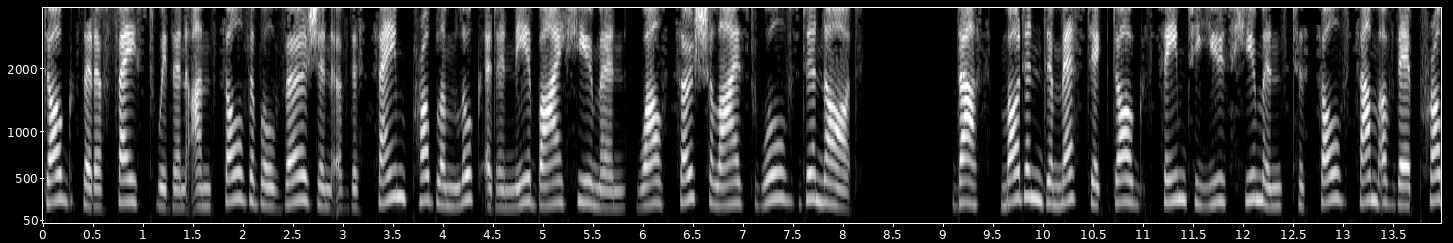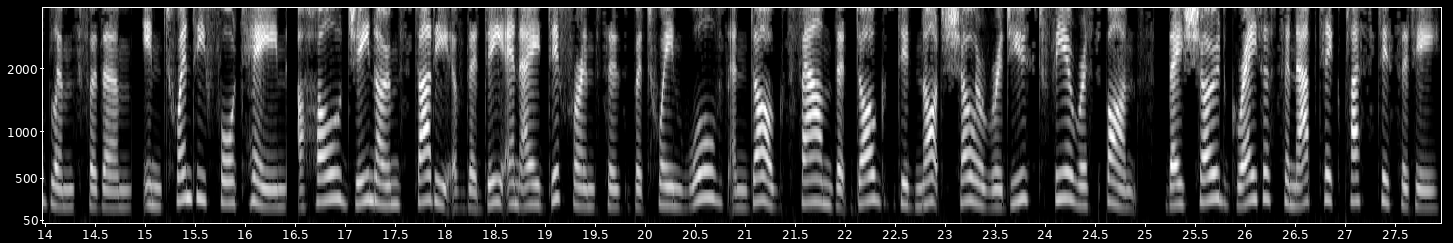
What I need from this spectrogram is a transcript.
dogs that are faced with an unsolvable version of the same problem look at a nearby human, while socialized wolves do not. Thus, modern domestic dogs seem to use humans to solve some of their problems for them. In 2014, a whole genome study of the DNA differences between wolves and dogs found that dogs did not show a reduced fear response, they showed greater synaptic plasticity.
